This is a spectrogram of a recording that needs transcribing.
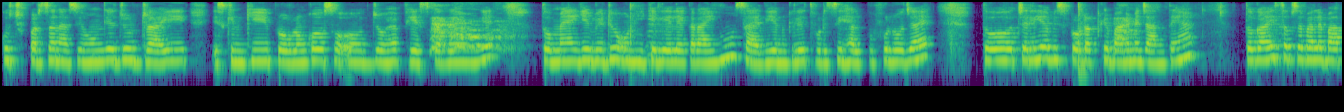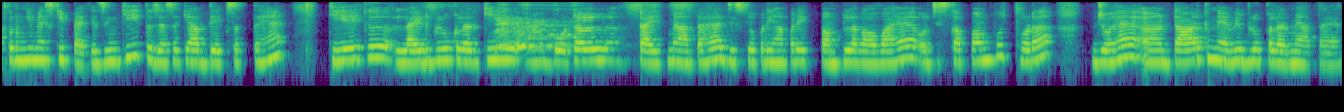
कुछ पर्सन ऐसे होंगे जो ड्राई स्किन की प्रॉब्लम को जो है फेस कर रहे होंगे। तो मैं ये वीडियो उन्हीं के लिए लेकर आई हूँ। शायद ये उनके लिए थोड़ी सी हेल्पफुल हो जाए। तो चलिए अब इस प्रोडक्ट के बारे में जानते हैं। तो गाइस सबसे पहले बात करूँगी मैं इसकी पैकेजिंग की। तो जैसा कि आप देख सकते हैं कि ये एक लाइट ब्लू कलर की बोतल टाइप में आता है, जिसके ऊपर यहाँ पर एक पंप लगा हुआ है और जिसका पंप थोड़ा जो है डार्क नेवी ब्लू कलर में आता है।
